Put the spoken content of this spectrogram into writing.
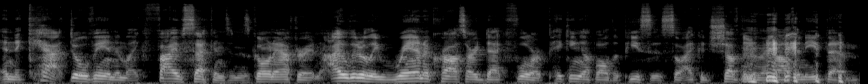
And the cat dove in in like five seconds and is going after it. And I literally ran across our deck floor picking up all the pieces so I could shove them in my mouth and eat them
